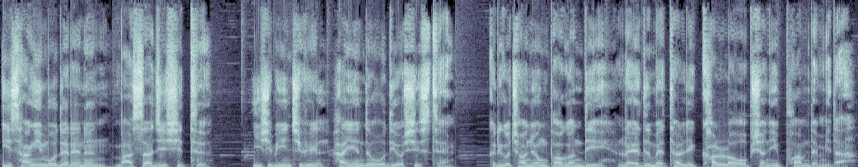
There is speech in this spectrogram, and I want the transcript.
이 상위 모델에는 마사지 시트, 22인치 휠, 하이엔드 오디오 시스템, 그리고 전용 버건디, 레드 메탈릭 컬러 옵션이 포함됩니다.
